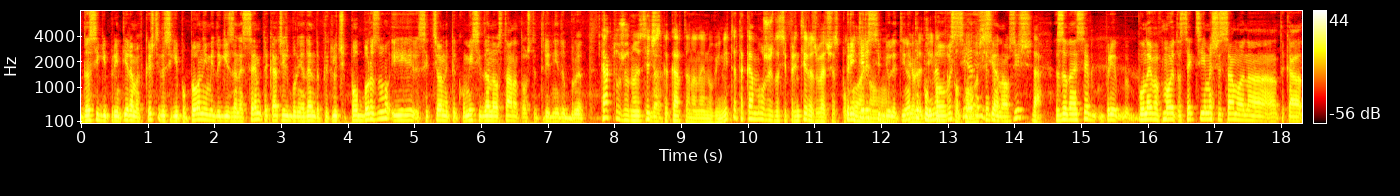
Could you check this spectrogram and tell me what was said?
Да си ги принтираме вкъщи, да си ги попълним и да ги занесем, така че изборния ден да приключи по-бързо и секционните комисии да не останат още 3 дни да броят. Както журналистическа карта на най-новините, така можеш да си принтираш вече спокойно. Принтираш си бюлетината, попълваш си я и си я носиш, Да. за да не се... При, поне в моята секция имаше само една така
